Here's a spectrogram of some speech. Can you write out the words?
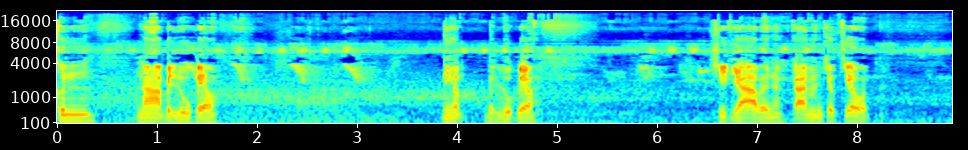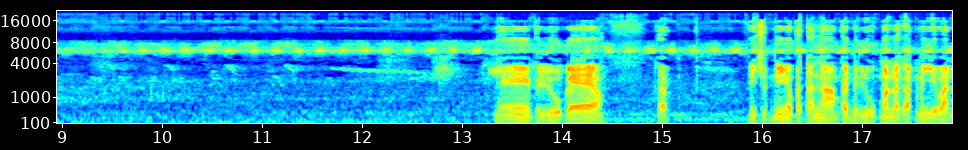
ขึ้นหน้าเป็นลูกแล้ว นี่ครับเป็นลูกแล้วฉีดยาไว้นะการมันเกี่ยวๆครับนี่เป็นลูกแล้วครับนี่จุดนี้ก็พัฒนาไปเป็นลูกมันแล้วครับไม่กี่วัน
